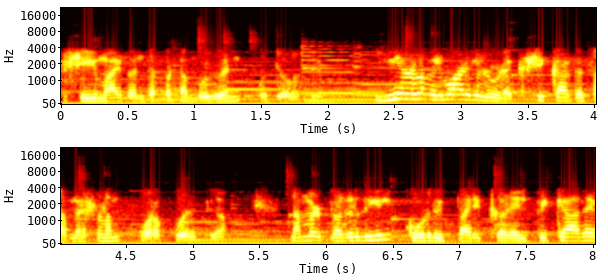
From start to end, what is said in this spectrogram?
കൃഷിയുമായി ബന്ധപ്പെട്ട മുഴുവൻ ഉദ്യോഗസ്ഥരും. ഇങ്ങനെയുള്ള പരിപാടികളിലൂടെ കൃഷിക്കാർക്ക് സംരക്ഷണം ഉറപ്പുവരുത്തുക. നമ്മൾ പ്രകൃതിയിൽ കൂടുതൽ പരിക്കുകൾ ഏൽപ്പിക്കാതെ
